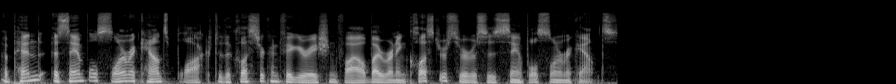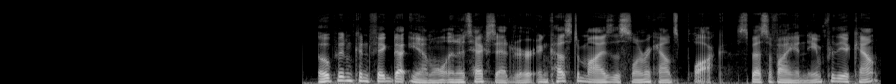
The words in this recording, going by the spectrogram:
Append a sample Slurm accounts block to the cluster configuration file by running cluster services sample Slurm accounts. Open config.yaml in a text editor and customize the Slurm accounts block, specifying a name for the account,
